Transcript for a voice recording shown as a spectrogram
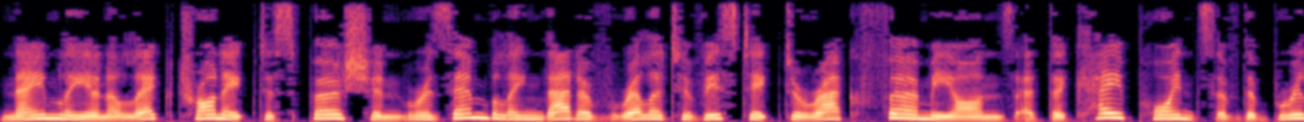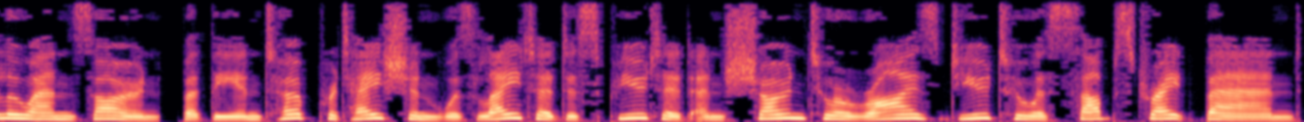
namely an electronic dispersion resembling that of relativistic Dirac fermions at the K points of the Brillouin zone, but the interpretation was later disputed and shown to arise due to a substrate band.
